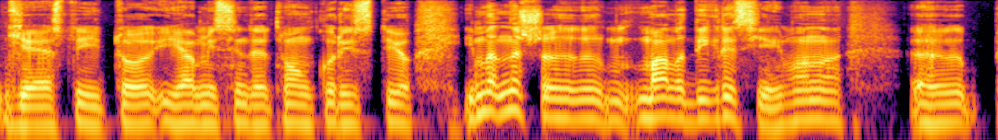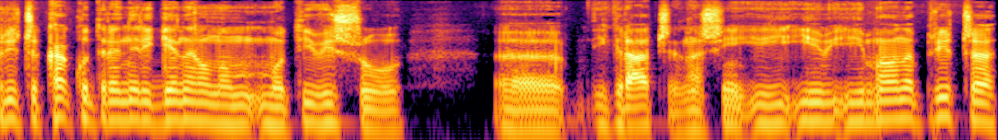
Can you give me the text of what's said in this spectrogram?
Jeste i to, ja mislim da je to on koristio. Ima, znaš, mala digresija, ima ona uh, priča kako treneri generalno motivišu uh, igrače. Znači, i, i, ima ona priča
